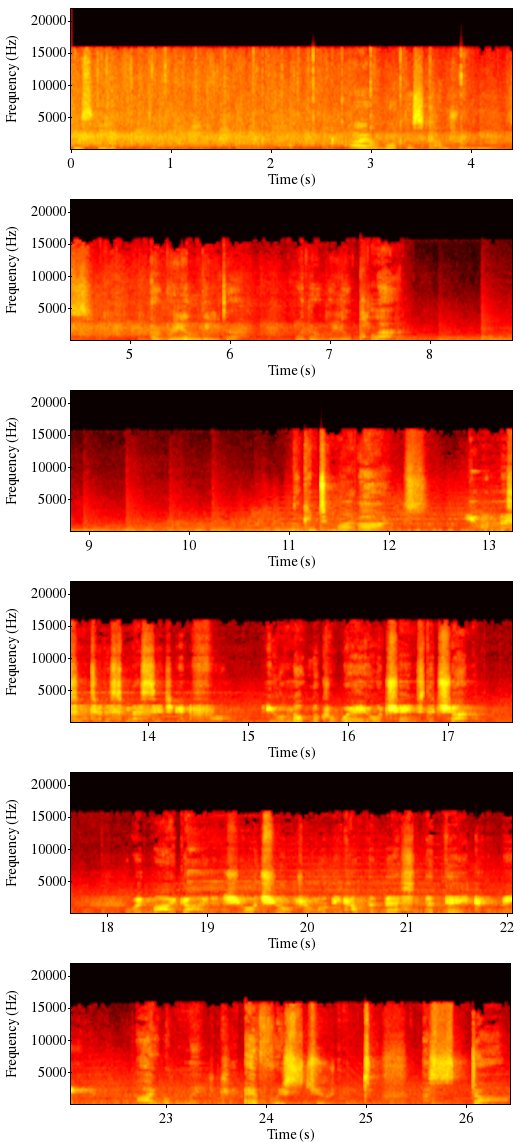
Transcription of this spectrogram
Who's he? I am what this country needs. A real leader with a real plan. Look into my eyes. You will listen to this message in full. You will not look away or change the channel. With my guidance, your children will become the best that they can be. I will make every student a star.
